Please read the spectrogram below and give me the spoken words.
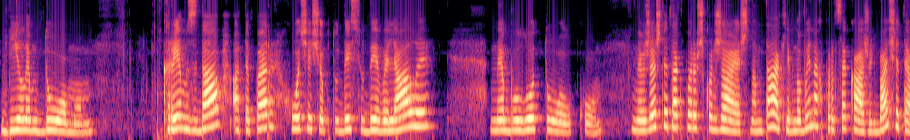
Білим домом. Крим здав, а тепер хоче, щоб туди-сюди виляли, не було толку. Невже ж ти так перешкоджаєш нам? Так, і в новинах про це кажуть. Бачите,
